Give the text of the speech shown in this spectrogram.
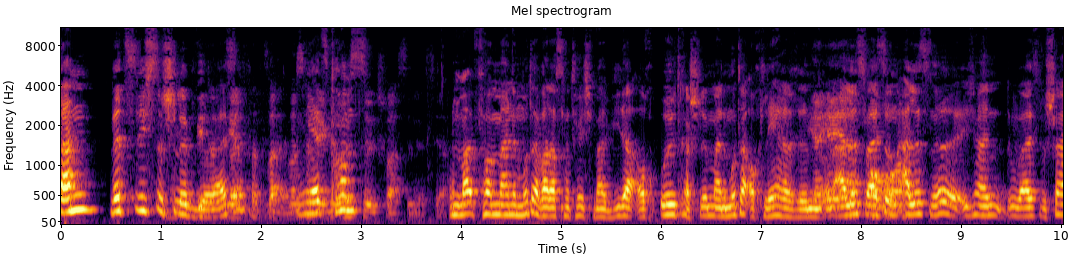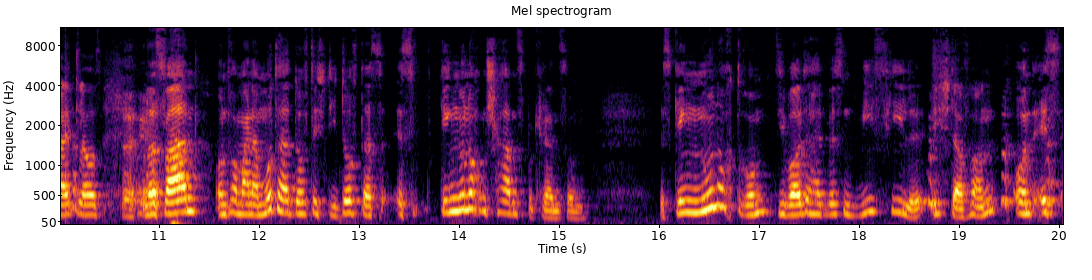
dann wird's nicht so schlimm, so weißt du. Was Und halt jetzt kommt- ja. Und von meiner Mutter war das natürlich mal wieder auch ultra schlimm. Meine Mutter auch Lehrerin Ja, ja, und ja. alles, weißt du, und alles, ne? Ich meine, du weißt Bescheid, Klaus. Und das waren, und von meiner Mutter durfte ich, die durfte das, es ging nur noch um Schadensbegrenzung. Es ging nur noch drum, sie wollte halt wissen, wie viele ich davon und ist,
